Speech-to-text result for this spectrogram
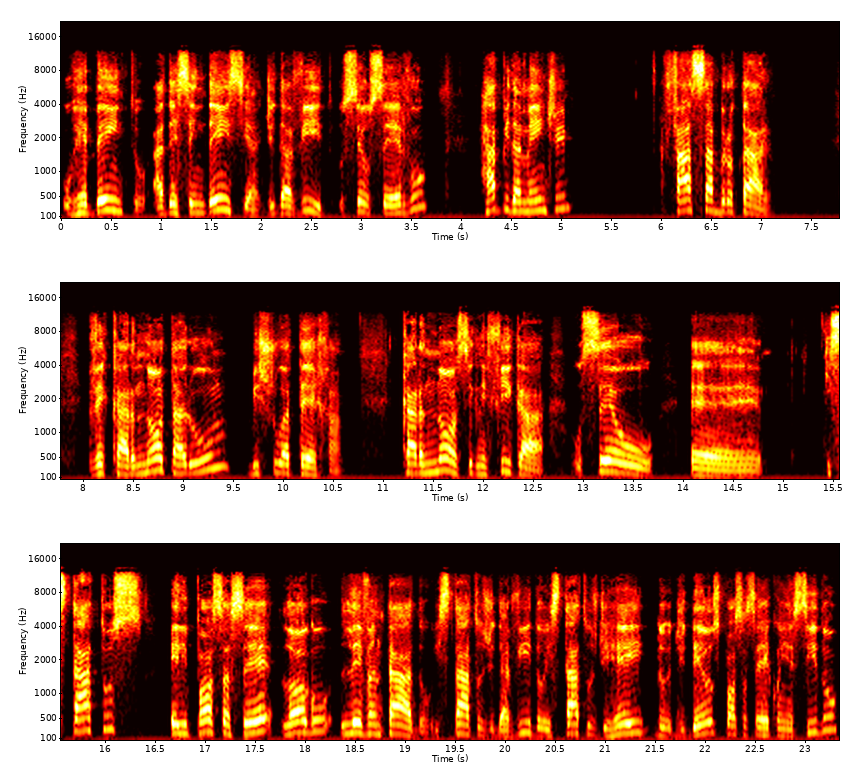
O rebento, a descendência de David, o seu servo, rapidamente faça brotar. Vekarnotarum bishuatecha. Karno significa o seu é, status, ele possa ser logo levantado. Status de Davi, ou status de rei de Deus possa ser reconhecido.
